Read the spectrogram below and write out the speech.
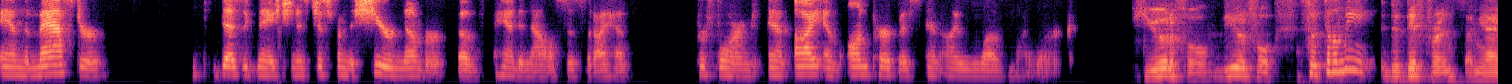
And the master designation is just from the sheer number of hand analysis that I have performed. And I am on purpose and I love my work. Beautiful, beautiful. So tell me the difference. I mean, I,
